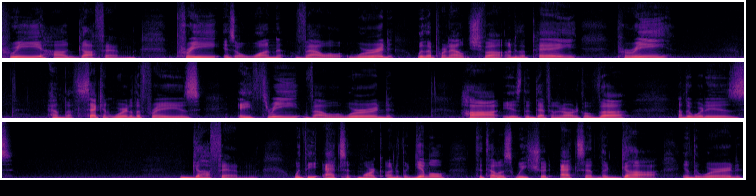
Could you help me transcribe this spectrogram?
pre-hagafen. Pre is a one vowel word with a pronounced shva under the pay. Pre. And the second word of the phrase, a three vowel word Ha is the definite article the, and the word is gafen, with the accent mark under the gimel to tell us we should accent the ga in the word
